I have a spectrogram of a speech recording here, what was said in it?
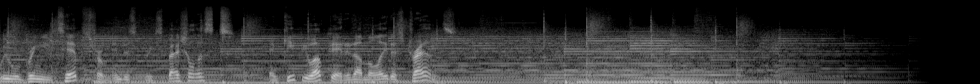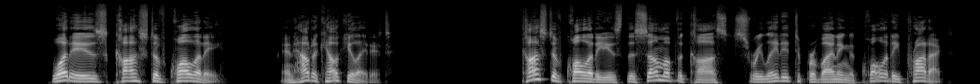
We will bring you tips from industry specialists and keep you updated on the latest trends. What is cost of quality and how to calculate it? Cost of quality is the sum of the costs related to providing a quality product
